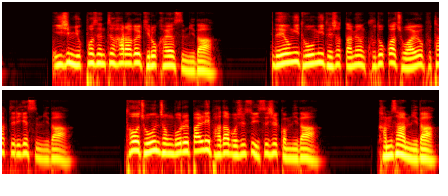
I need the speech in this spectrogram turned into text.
26% 하락을 기록하였습니다. 내용이 도움이 되셨다면 구독과 좋아요 부탁드리겠습니다. 더 좋은 정보를 빨리 받아보실 수 있으실 겁니다. 감사합니다.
